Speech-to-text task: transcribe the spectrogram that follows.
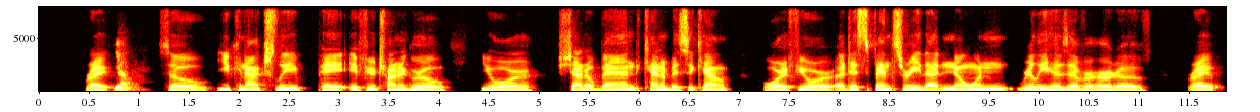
right? Yeah. So you can actually pay if you're trying to grow your shadow banned cannabis account, or if you're a dispensary that no one really has ever heard of, right?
